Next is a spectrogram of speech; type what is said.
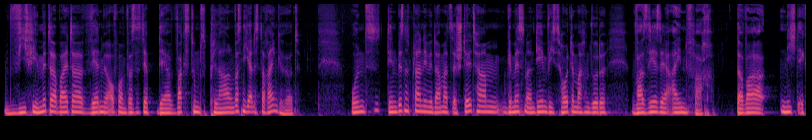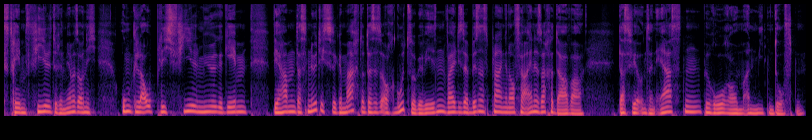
wie viele Mitarbeiter werden wir aufbauen? Was ist der, der Wachstumsplan? Was nicht alles da reingehört? Und den Businessplan, den wir damals erstellt haben, gemessen an dem, wie ich es heute machen würde, war sehr, sehr einfach. Da war nicht extrem viel drin. Wir haben uns auch nicht unglaublich viel Mühe gegeben. Wir haben das Nötigste gemacht und das ist auch gut so gewesen, weil dieser Businessplan genau für eine Sache da war, dass wir unseren ersten Büroraum anmieten durften.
